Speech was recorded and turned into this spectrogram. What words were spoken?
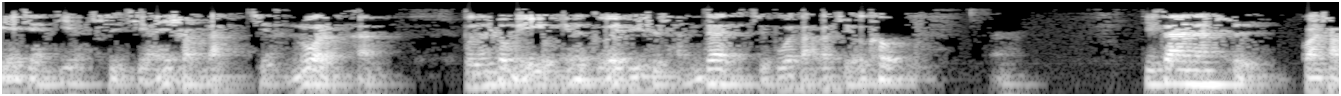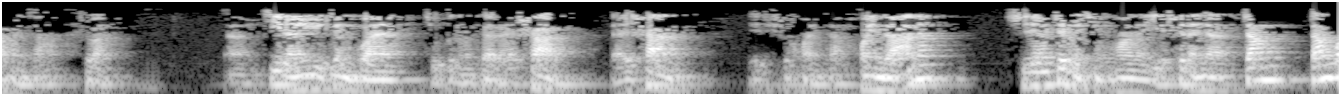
别减低，是减少了、减弱了啊。不能说没有，因为格局是存在的，只不过打了折扣。第三呢是官煞混杂，是吧？啊，既然遇正官，就不能再来煞了，来煞呢，也就是混杂。混杂呢，实际上这种情况呢，也是人家当当官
